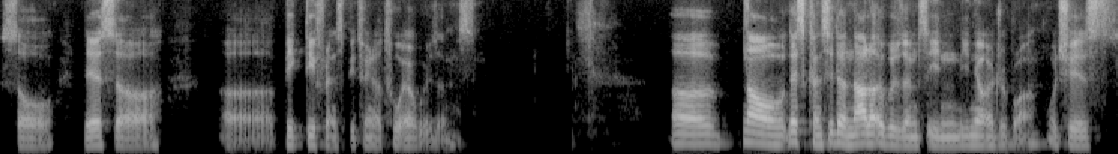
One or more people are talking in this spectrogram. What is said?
So there's a, a, big difference between the two algorithms. Uh, now let's consider another algorithms in linear algebra, which is,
